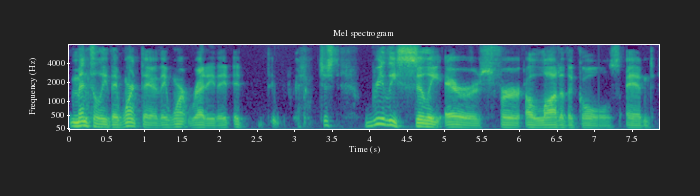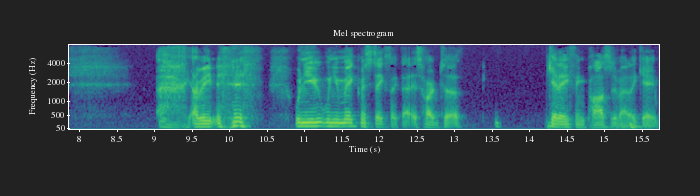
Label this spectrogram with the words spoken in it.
mentally they weren't there, they weren't ready. They it, it just really silly errors for a lot of the goals, and uh, I mean when you when you make mistakes like that, it's hard to get anything positive out of the game.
